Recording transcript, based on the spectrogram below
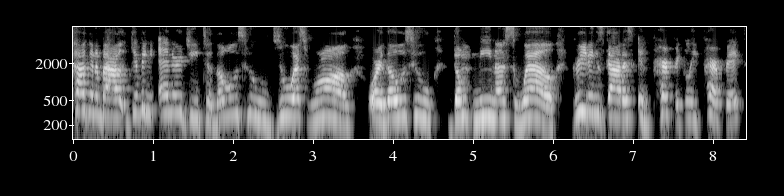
Talking about giving energy to those who do us wrong or those who don't mean us well. Greetings, Goddess Imperfectly Perfect.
